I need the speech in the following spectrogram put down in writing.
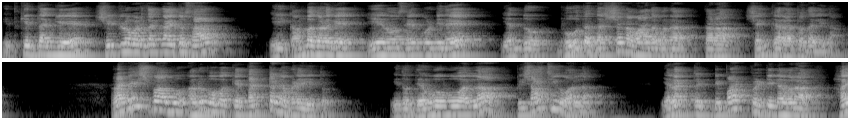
ಇದ್ಕಿದ್ದಂಗೆ ಶಿಡ್ಲು ಹೊಡೆದಂಗಾಯ್ತು ಸಾರ್. ಈ ಕಂಬದೊಳಗೆ ಏನೋ ಸೇರ್ಕೊಂಡಿದೆ ಎಂದು ಭೂತ ದರ್ಶನವಾದವನ ತರ ಶಂಕರ ತೊದಲಿದ. ರಮೇಶ್ ಬಾಬು ಅನುಭವಕ್ಕೆ ತಟ್ಟನೆ ಹೊಳೆಯಿತು. ಇದು ದೆವ್ವವೂ ಅಲ್ಲ, ಪಿಶಾಚಿಯೂ ಅಲ್ಲ. ಎಲೆಕ್ಟ್ರಿಕ್ ಡಿಪಾರ್ಟ್ಮೆಂಟಿನವರ ಹೈ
